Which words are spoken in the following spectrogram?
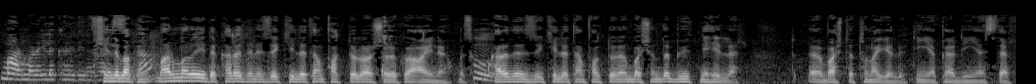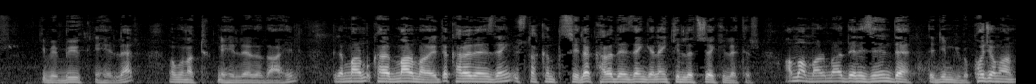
Marmara ile Karadeniz Şimdi arasında? bakın Marmara'yı da Karadeniz'de kirleten faktörler aşağı yukarı aynı. Mesela Karadeniz'i kirleten faktörlerin başında büyük nehirler. Ee, başta Tuna geliyor. Dinyaper, Dinyester gibi büyük nehirler. Ve buna Türk nehirleri de dahil. Bir de Mar- Marmara'yı da Karadeniz'den üst akıntısıyla Karadeniz'den gelen kirleticiler kirletir. Ama Marmara Denizi'nin de dediğim gibi kocaman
